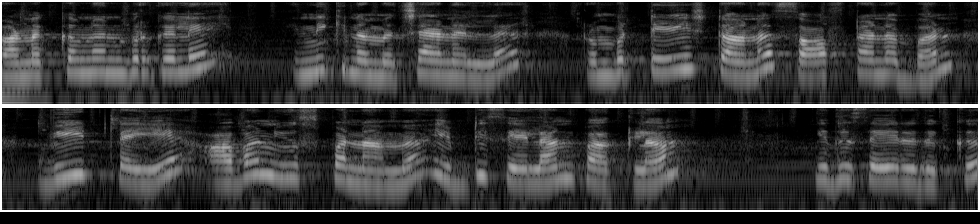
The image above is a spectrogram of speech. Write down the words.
வணக்கம் நண்பர்களே. இன்றைக்கி நம்ம சேனலில் ரொம்ப டேஸ்டான சாஃப்டான பன் வீட்டிலையே அவன் யூஸ் பண்ணாமல் எப்படி செய்யலான்னு பார்க்கலாம். இது செய்கிறதுக்கு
